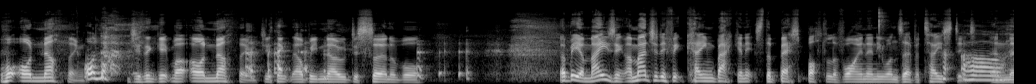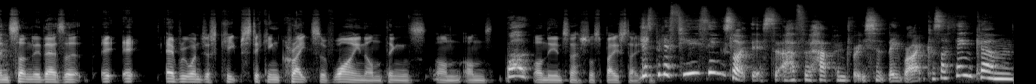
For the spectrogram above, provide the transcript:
Or, or nothing. Or no? Do you think it might, or nothing? Do you think there'll be no discernible? That'd be amazing. Imagine if it came back and it's the best bottle of wine anyone's ever tasted, Oh. and then suddenly there's a it, it, everyone just keeps sticking crates of wine on things on on Well, on the International Space Station. There's been a few things like this that have happened recently, right? Because I think um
